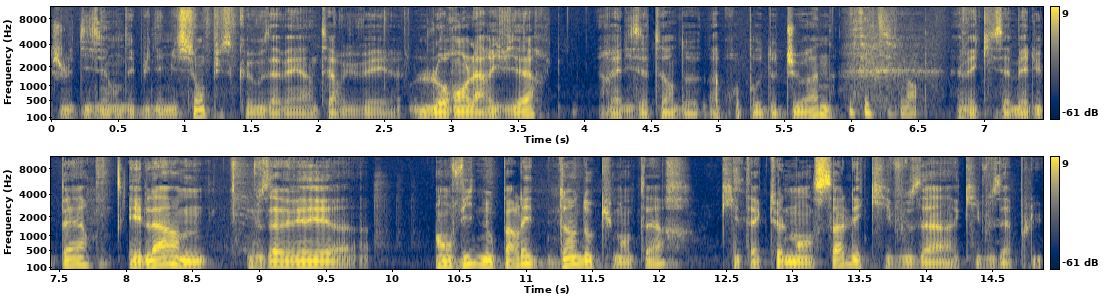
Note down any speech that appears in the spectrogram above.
je le disais en début d'émission, puisque vous avez interviewé Laurent Larivière, réalisateur de À propos de Johan. Effectivement. Avec Isabelle Huppert. Et là, vous avez envie de nous parler d'un documentaire qui est actuellement en salle et qui vous a, qui vous a plu.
